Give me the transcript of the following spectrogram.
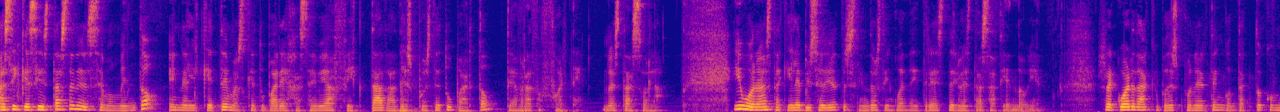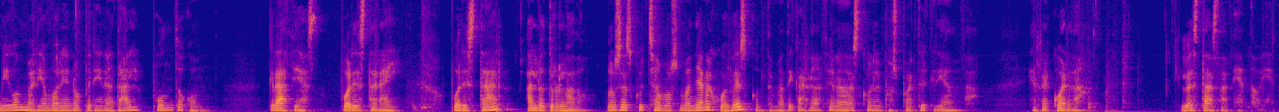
Así que si estás en ese momento en el que temas que tu pareja se vea afectada después de tu parto, te abrazo fuerte, no estás sola. Y bueno, hasta aquí el episodio 353 de Lo estás haciendo bien. Recuerda que puedes ponerte en contacto conmigo en mariamorenoperinatal.com. Gracias por estar ahí, por estar al otro lado. Nos escuchamos mañana jueves con temáticas relacionadas con el posparto y crianza. Y recuerda, lo estás haciendo bien.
